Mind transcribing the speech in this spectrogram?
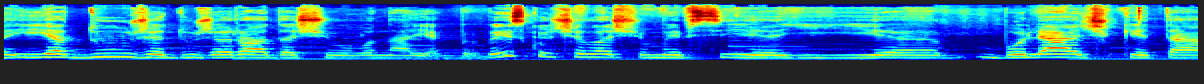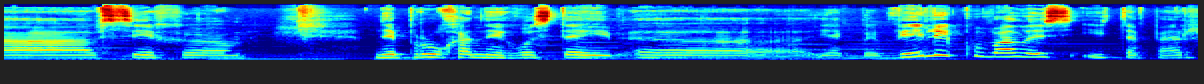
І я дуже-дуже рада, що вона якби вискочила, що ми всі її болячки та всіх непроханих гостей якби вилікувались і тепер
